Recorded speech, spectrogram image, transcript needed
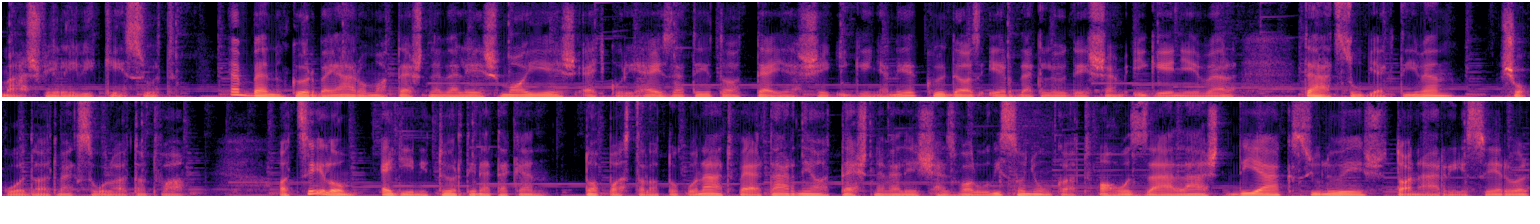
másfél évig készült. Ebben körbejárom a testnevelés mai és egykori helyzetét a teljesség igénye nélkül, de az érdeklődésem igényével, tehát szubjektíven, sok oldalt megszólaltatva. A célom egyéni történeteken, tapasztalatokon át feltárni a testneveléshez való viszonyunkat, a hozzáállást diák, szülő és tanár részéről,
